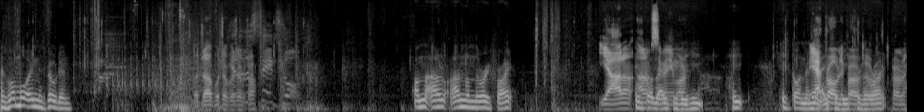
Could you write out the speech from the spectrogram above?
There's one more in this building. Good job. Good job. Good job. Good job. Zone. On the on, the roof, right? Yeah, I don't. He's I don't see him anymore. He he he's gone in Yeah, probably, probably, the probably, right. probably.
